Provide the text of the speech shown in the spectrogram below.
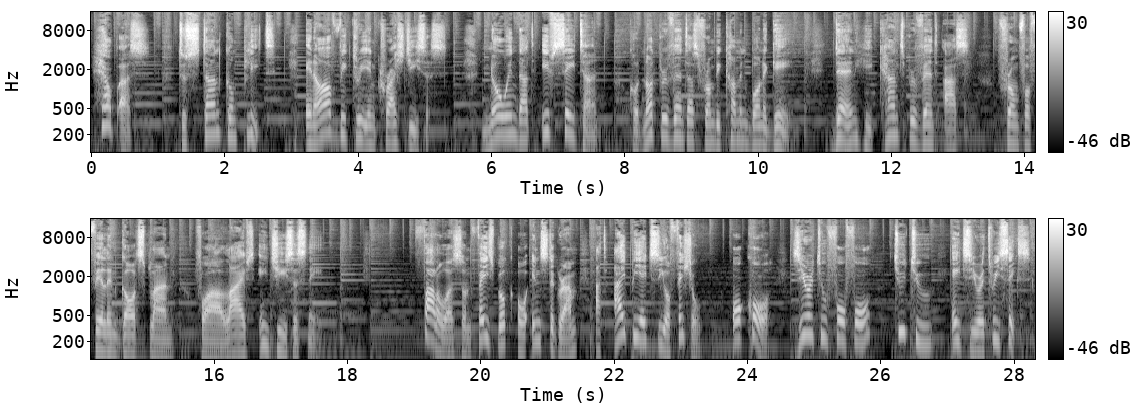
help us to stand complete in our victory in Christ Jesus, knowing that if Satan could not prevent us from becoming born again, then he can't prevent us from fulfilling God's plan for our lives in Jesus' name. Follow us on Facebook or Instagram at IPHC Official or call 0244 228036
